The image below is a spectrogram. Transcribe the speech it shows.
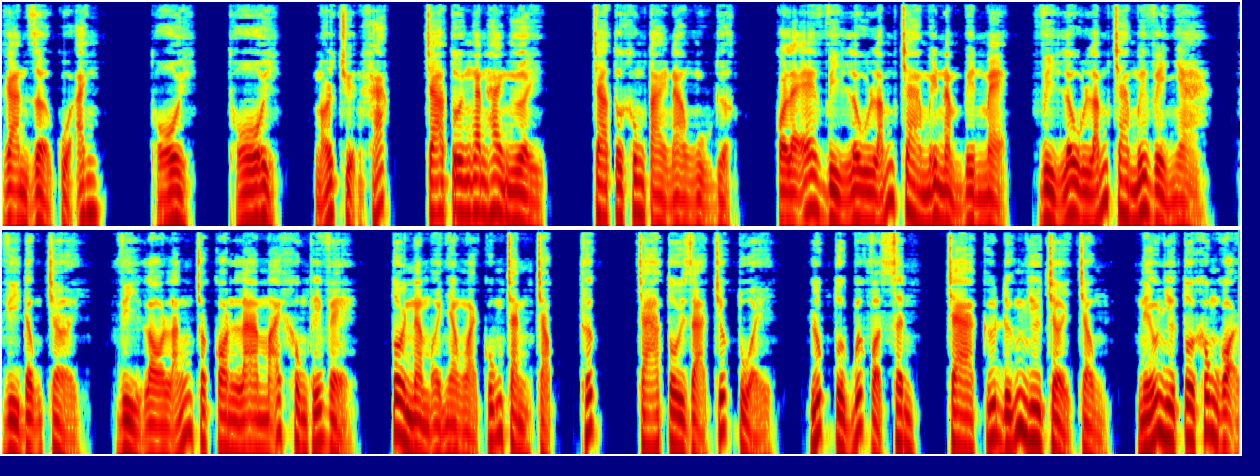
gan dở của anh. Thôi, thôi, nói chuyện khác, cha tôi ngăn hai người, cha tôi không tài nào ngủ được. Có lẽ vì lâu lắm cha mới nằm bên mẹ, vì lâu lắm cha mới về nhà, vì động trời, vì lo lắng cho con la mãi không thấy về. Tôi nằm ở nhà ngoài cũng chăn chọc, thức, cha tôi già trước tuổi. Lúc tôi bước vào sân, cha cứ đứng như trời trồng. Nếu như tôi không gọi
